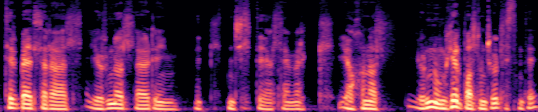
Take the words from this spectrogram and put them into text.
Тэр байдлаараа бол ер нь бол ойрын нэг хэдэн жилдээ бол Америк явах нь бол ер нь үнэхээр боломжгүй л байсан тий.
